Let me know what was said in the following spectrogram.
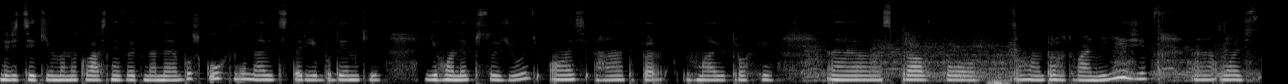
Дивіться, який в мене класний вид на небо з кухні, навіть старі будинки його не псують. Ось, ага, тепер маю трохи е, справ по е, приготуванні їжі. Е, ось,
